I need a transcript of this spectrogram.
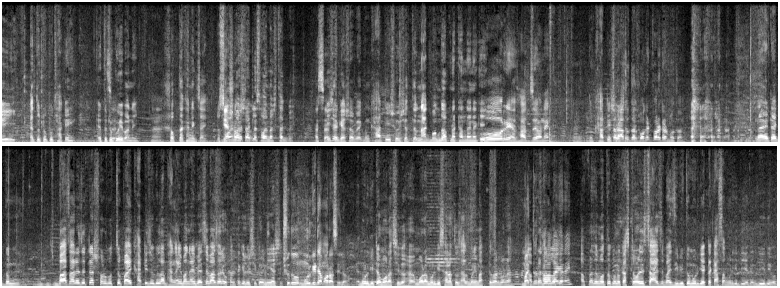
এই এতটুকু থাকে এতটুকুই বানাই। হ্যাঁ। সপ্তাহখানেক যাই গ্যাস ছয় মাস থাকলে ছয় মাস থাকবে। আচ্ছা। কিসের গ্যাস হবে? একদম খাঁটি সরিষার তেল। নাক বন্ধ আপনার ঠান্ডায় নাকি? ও রে ভাত যে অনেক। খাঁটি রাজুদার পকেট পরোটার মতন। না এটা একদম বাজারে যেটা সর্বোচ্চ পাই খাঁটি যেগুলা ভাঙাই ভাঙাই বেচে বাজারে ওখান থেকে বেশি করে নিয়ে আসি। শুধু মুরগিটা মরা ছিল? মুরগিটা মরা ছিল হ্যাঁ। মরা মুরগি ছাড়া তো ঝালমুড়ি মাখতে পারব না। আপনাদের মতো- আপনাদের মতো কোনো কাস্টমার চায় যে ভাই জীবিত মুরগি একটা কাঁচা মুরগি দিয়ে দেন দিয়ে দিব।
